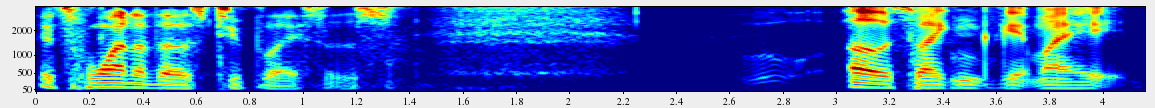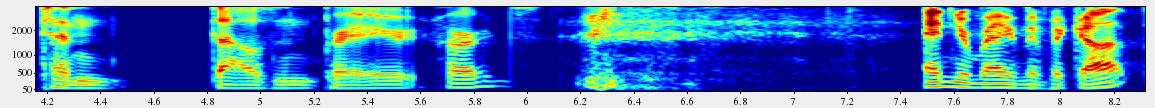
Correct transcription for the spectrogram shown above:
it's one of those two places. oh, so I can get my ten thousand prayer cards. And your Magnificat.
